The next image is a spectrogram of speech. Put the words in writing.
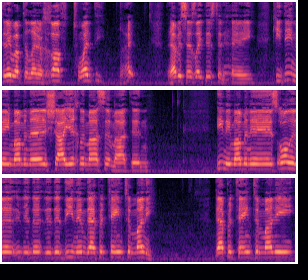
Today we're up to letter Chaf twenty. All right, the Rebbe says like this today: Kidine Mammon Shayich Lemase Matin. Dinim Amanis, all of the, the, the, the, dinim that pertain to money. That pertain to money.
